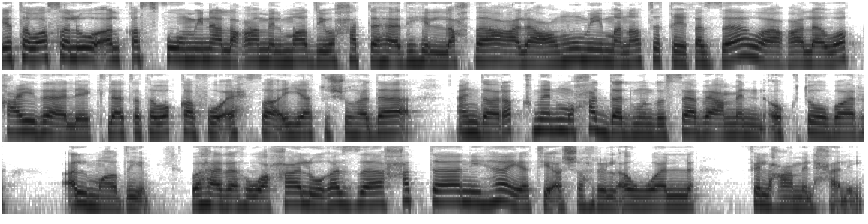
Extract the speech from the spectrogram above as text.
يتواصل القصف من العام الماضي وحتى هذه اللحظة على عموم مناطق غزة وعلى وقع ذلك. لا تتوقف إحصائيات الشهداء عند رقم محدد منذ السابع من أكتوبر. الماضي. وهذا هو حال غزة حتى نهاية الشهر الأول في العام الحالي.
